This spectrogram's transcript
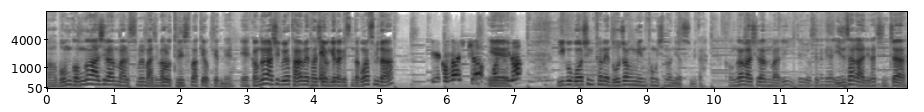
어, 몸 건강하시라는 말씀을 마지막으로 드릴 수밖에 없겠네요. 예, 건강하시고요. 다음에 다시 네. 연결하겠습니다. 고맙습니다. 예, 건강하십시오. 예. 고맙습니다. 예, 미국 워싱턴의 노정민 통신원이었습니다. 건강하시라는 말이 이제 요새는 그냥 인사가 아니라 진짜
